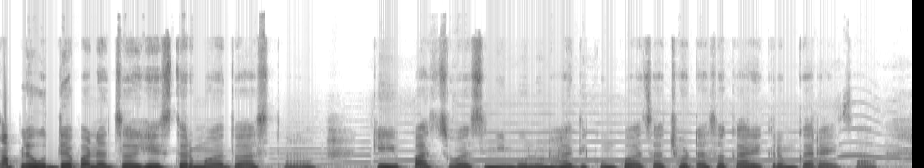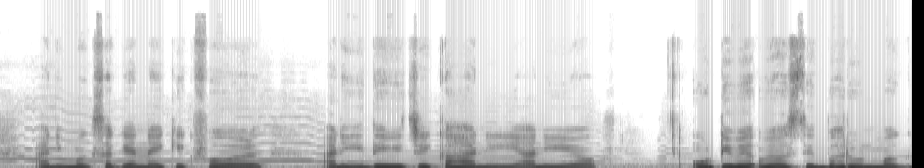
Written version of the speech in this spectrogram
आपल्या उद्यापनाचं हेच तर महत्त्व असतं ना की पाच सुवासिनी बोलून हळदी कुंकवाचा छोटासा कार्यक्रम करायचा आणि मग सगळ्यांना एक एक फळ आणि देवीची कहाणी आणि ओटी व्य व्यवस्थित भरून मग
